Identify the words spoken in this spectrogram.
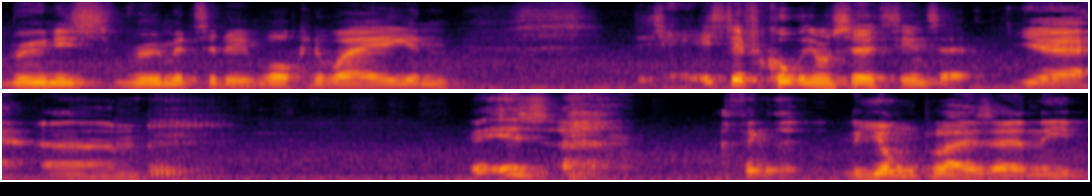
Rooney's rumoured to be walking away, and it's, difficult with the uncertainty, isn't it? Yeah, um, it is. I think that the young players there need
